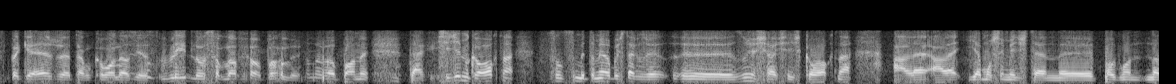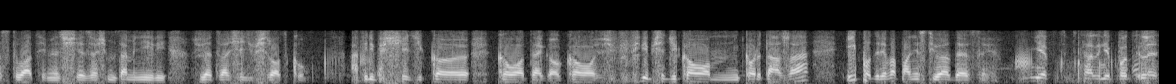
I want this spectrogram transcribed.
w PGR-ze, tam koło nas jest. W Lidlu są nowe opony. Są nowe opony, tak. Siedzimy koło okna. W sumie to miało być tak, że yy, Zuzia chciała siedzieć koło okna, ale, ale ja muszę mieć ten yy, pogląd na sytuację, więc się żeśmy zamienili. Zuzia teraz siedzi w środku, a Filip siedzi ko koło tego, koło, Filip siedzi koło mm, korytarza i podrywa panie stewardessy. Nie, wcale nie pod... Le...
